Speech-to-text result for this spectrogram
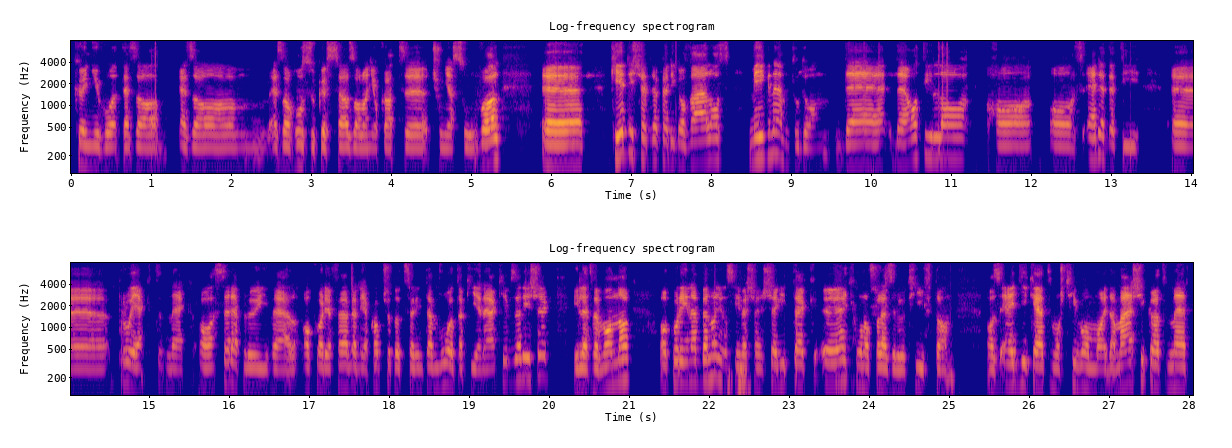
könnyű volt ez a, ez a, ez a hozzuk össze az alanyokat csúnya szóval. Kérdésedre pedig a válasz, még nem tudom, de, de Attila, ha az eredeti projektnek a szereplőivel akarja felvenni a kapcsolatot, szerintem voltak ilyen elképzelések, illetve vannak, akkor én ebben nagyon szívesen segítek. Egy hónappal ezelőtt hívtam az egyiket, most hívom majd a másikat, mert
